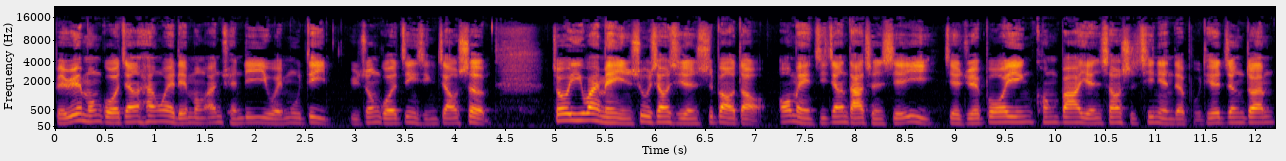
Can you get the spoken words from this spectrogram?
北约盟国将捍卫联盟安全利益为目的，与中国进行交涉。周一，外媒引述消息人士报道，欧美即将达成协议，解决波音空巴延烧十七年的补贴争端。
